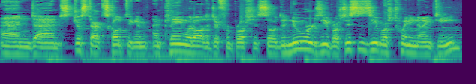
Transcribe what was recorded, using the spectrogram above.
and um, just start sculpting and, and, playing with all the different brushes. So the newer ZBrush, this is ZBrush 2019.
